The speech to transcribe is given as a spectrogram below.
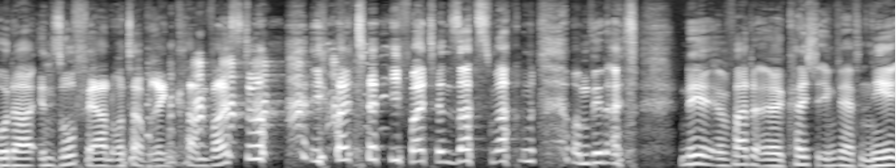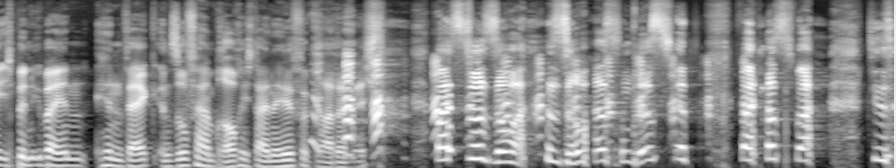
oder insofern unterbringen kann, weißt du? Ich wollte, ich wollte einen Satz machen, um den als. Nee, warte, äh, kann ich dir irgendwie helfen? Nee, ich bin über ihn hinweg. Insofern brauche ich deine Hilfe gerade nicht. Weißt du, sowas, sowas ein bisschen. Weil das war, diese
